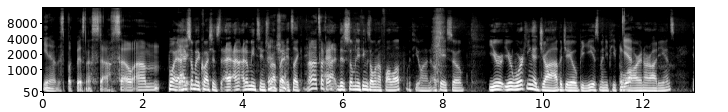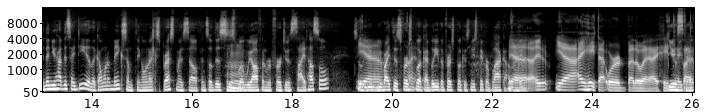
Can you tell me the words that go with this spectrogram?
you know, this book business stuff. So, um, Boy, I have so many questions. I- I, don't mean to interrupt, sure. but it's like No, that's okay. uh, there's so many things I want to follow up with you on. Okay, so you're you're working a job, a job, as many people Yeah. are in our audience, and then you have this idea like I want to make something, I want to express myself, and so this is what we often refer to as side hustle. So you-. Yeah. you, write this first I- book. I believe the first book is Newspaper Blackout. right? Yeah, I, yeah, I hate that word. By the way, I hate You the hate side that?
